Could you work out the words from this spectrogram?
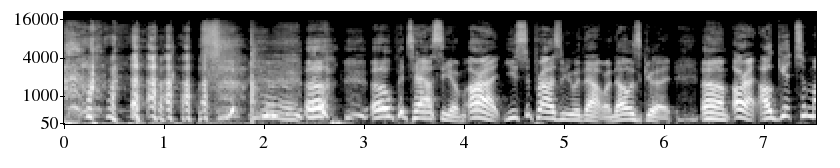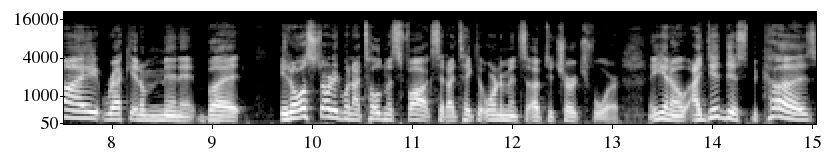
Oh, oh, potassium. All right, you surprised me with that one. That was good. Um, all right, I'll get to my wreck in a minute, but it all started when I told Miss Fox that I'd take the ornaments up to church for. you know, I did this because,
